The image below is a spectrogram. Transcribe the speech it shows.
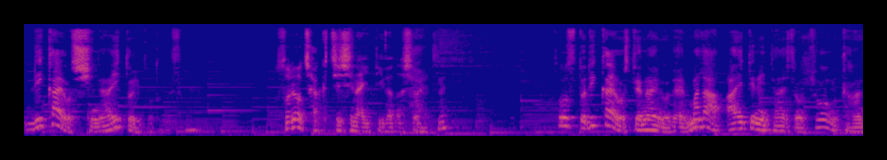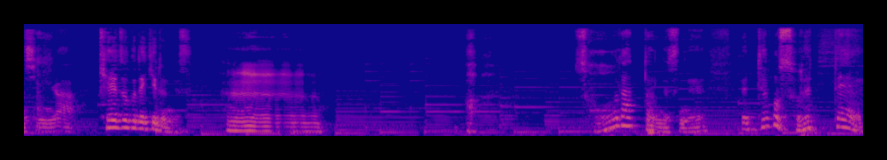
理解をしないということですね。それを着地しないって言い方してるんですね。そうすると理解をしてないので、まだ相手に対しての興味関心が継続できるんです。うん。そうだったんですね。えでもそれって、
